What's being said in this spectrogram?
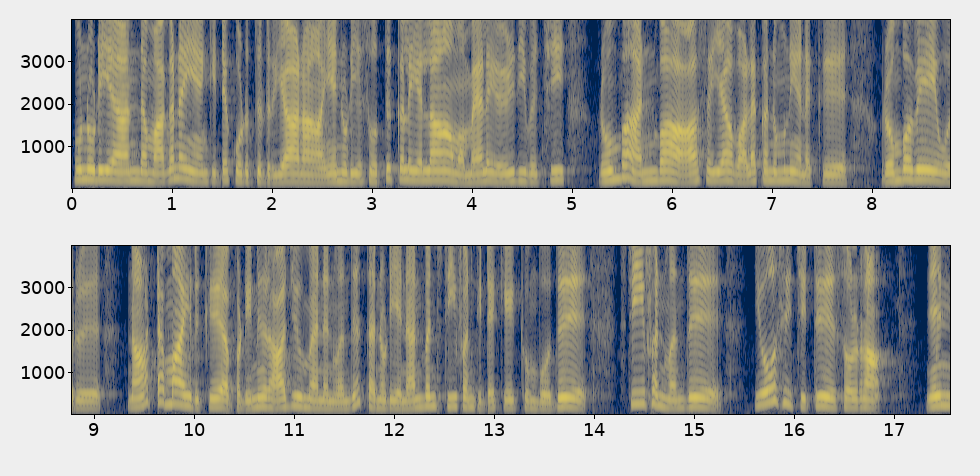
உன்னுடைய அந்த மகனை என்கிட்ட கொடுத்துடுறியா? நான் என்னுடைய சொத்துக்களை எல்லாம் அவன் மேலே எழுதி வச்சு ரொம்ப அன்பாக ஆசையாக வளர்க்கணும்னு எனக்கு ரொம்பவே ஒரு நாட்டமாக இருக்குது அப்படின்னு ராஜீவ் மேனன் வந்து தன்னுடைய நண்பன் ஸ்டீஃபன் கிட்ட கேட்கும்போது ஸ்டீஃபன் வந்து யோசிச்சுட்டு சொல்கிறான் என்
